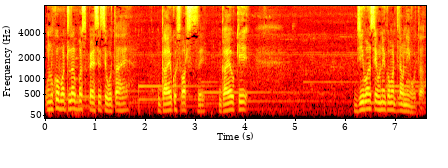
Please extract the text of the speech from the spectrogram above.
उनको मतलब बस पैसे से होता है। गायों को स्वास्थ्य से, गायों के जीवन से उन्हें को मतलब नहीं होता।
